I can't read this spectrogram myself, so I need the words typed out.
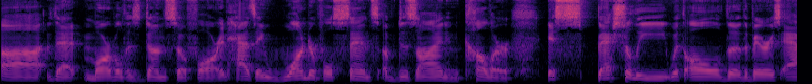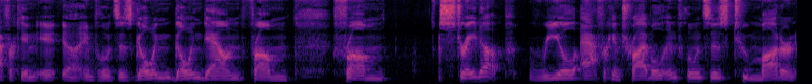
uh, that Marvel has done so far. It has a wonderful sense of design and color, especially with all the, the various African uh, influences going going down from from straight up real African tribal influences to modern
